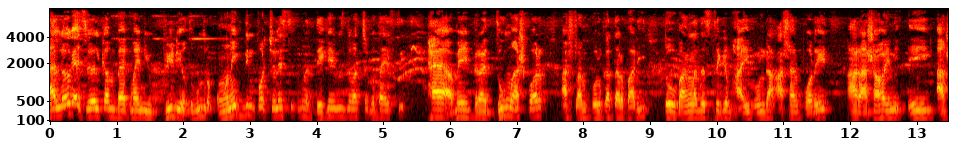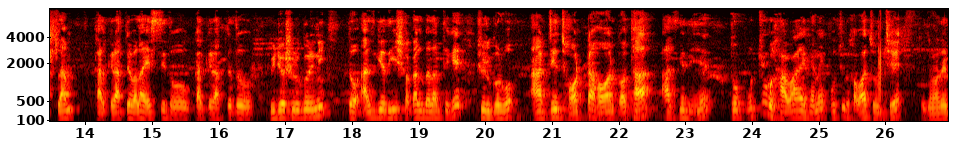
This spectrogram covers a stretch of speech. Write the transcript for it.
hello guys welcome back my new video তো বন্ধুরা অনেক দিন পর চলে এসেছি। তোমরা দেখেই বুঝতে পারছ কোথায় এসেছি। হ্যাঁ আমি এই প্রায় দু মাস পর আসলাম কলকাতার বাড়ি। তো বাংলাদেশ থেকে ভাই বোনরা আসার পরে আর আসা হয়নি। এই আসলাম কালকে রাত্রেবেলা এসেছি, তো কালকে রাত্রে তো ভিডিও শুরু করিনি। তো আজকে দিয়ে সকালবেলা থেকে শুরু করব। আর যে ঝড়টা হওয়ার কথা আজকে দিয়ে, তো প্রচুর হাওয়া এখানে, প্রচুর হাওয়া চলছে। তো তোমাদের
